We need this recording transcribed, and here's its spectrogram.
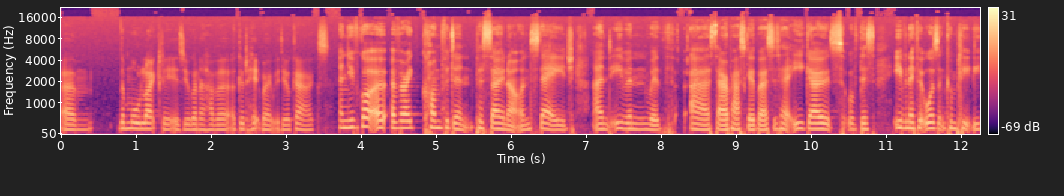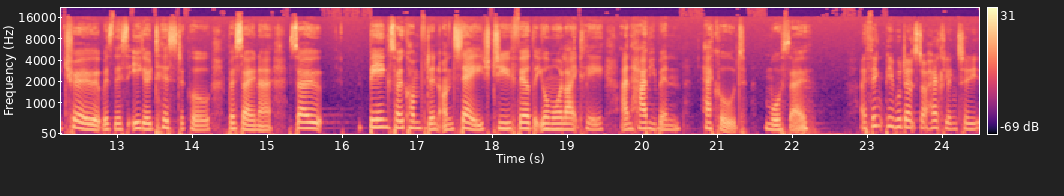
um, the more likely it is you're going to have a, a, good hit rate with your gags. And you've got a, a very confident persona on stage, and even with uh, Sara Pascoe versus her ego, it's sort of this. Even if it wasn't completely true, it was this egotistical persona. So, being so confident on stage, do you feel that you're more likely, and have you been heckled more so? I think people don't start heckling to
